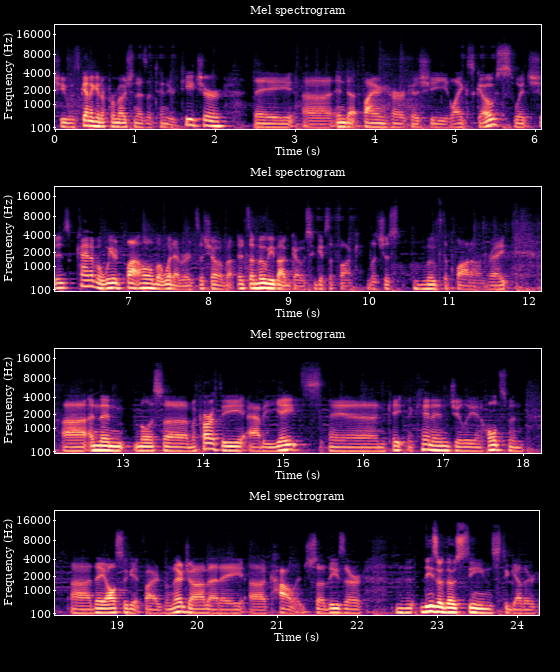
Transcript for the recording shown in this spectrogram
she was going to get a promotion as a tenured teacher. They uh, end up firing her because she likes ghosts, which is kind of a weird plot hole, but whatever. It's a show about. It's a movie about ghosts. Who gives a fuck? Let's just move the plot on, right? Uh, and then Melissa McCarthy, Abby Yates, and Kate McKinnon, Jillian Holtzman. Uh, they also get fired from their job at a uh, college. So these are th- these are those scenes together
